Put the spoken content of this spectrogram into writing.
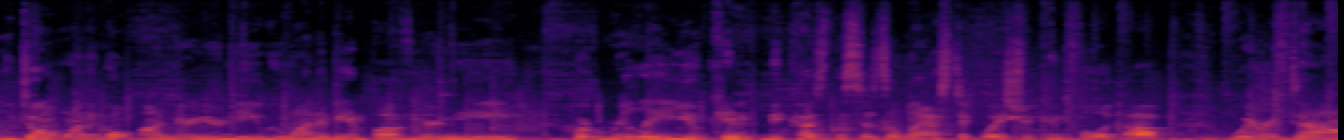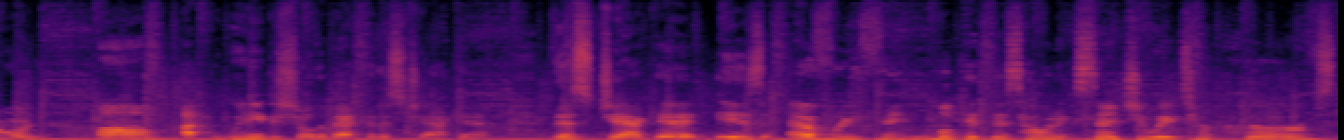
We don't want to go under your knee, we want to be above your knee, but really you can, because this is elastic waist, you can pull it up, wear it down. Um, I, we need to show the back of this jacket. This jacket is everything. Look at this, how it accentuates her curves.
